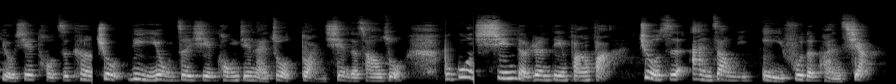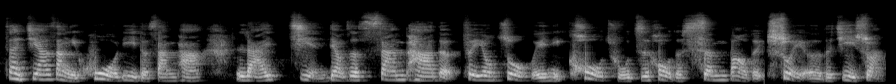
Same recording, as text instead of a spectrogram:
有些投资客就利用这些空。间来做短线的操作，不过新的认定方法就是按照你已付的款项，再加上你获利的三趴，来减掉这三趴的费用，作为你扣除之后的申报的税额的计算。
